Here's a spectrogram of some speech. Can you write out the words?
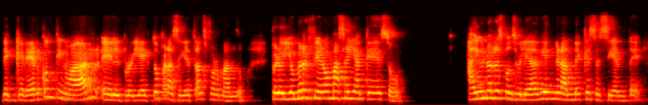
de querer continuar el proyecto para seguir transformando, pero yo me refiero más allá que eso. Hay una responsabilidad bien grande que se siente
